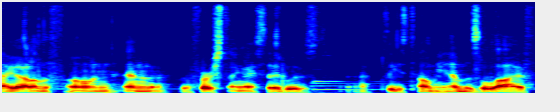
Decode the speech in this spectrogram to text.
I got on the phone, and the, first thing I said was, uh, Please tell me Emma's alive.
